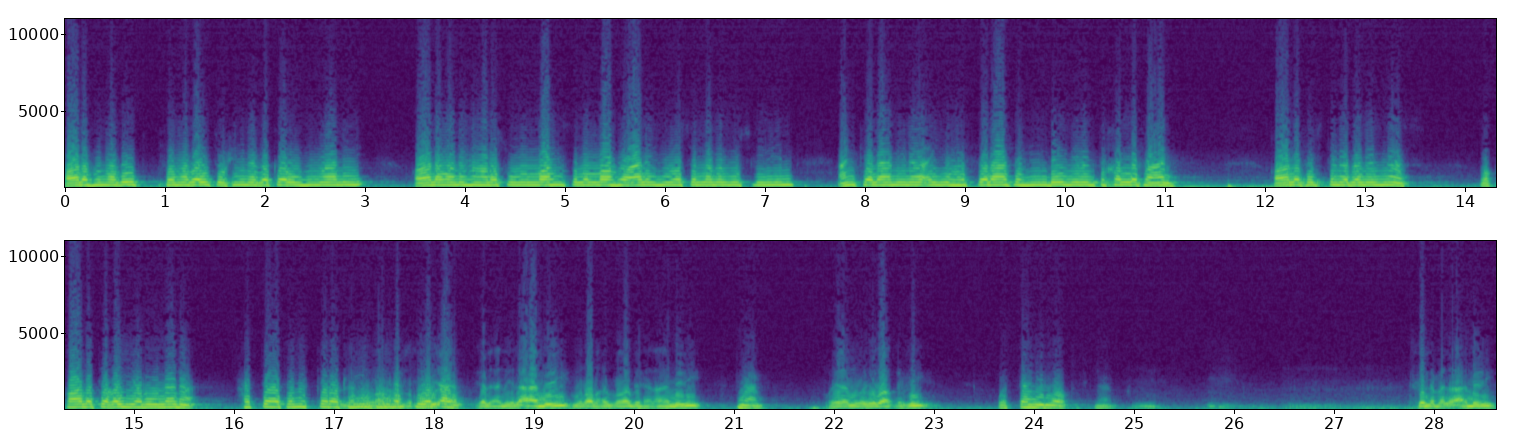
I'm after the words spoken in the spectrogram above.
قال فمضيت فمضيت حين ذكروهما لي. قال ونهى رسول الله صلى الله عليه وسلم المسلمين عن كلامنا أيها الثلاثة من بين من تخلف عنه. قال فاجتنبنا الناس. وقال تغيروا لنا حتى تنكرت لي في النفس والأرض. كلام العامري مراد بها العامري. نعم. وهي الواقفي والثاني الواقف نعم. تكلم عن العامري؟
